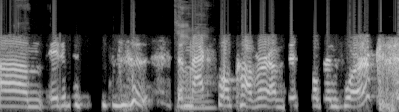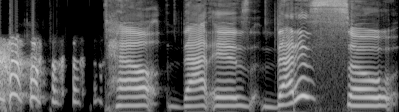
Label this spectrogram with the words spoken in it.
Um, it is the me. Maxwell cover of this woman's work. Tell that is that is so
